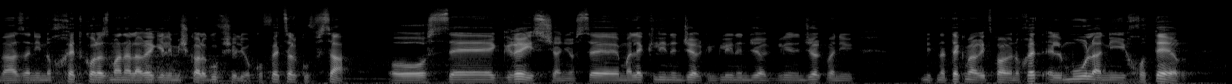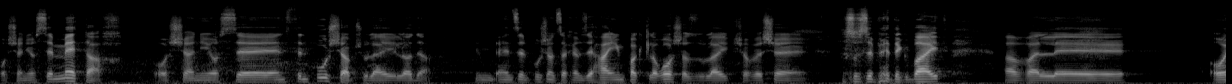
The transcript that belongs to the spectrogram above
ואז אני נוחת כל הזמן על הרגל עם משקל הגוף שלי, או קופץ על קופסה, או עושה Grace, שאני עושה מלא clean and jerk, clean and jerk, clean and jerk, ואני מתנתק מהרצפה ונוחת, אל מול אני חותר, או שאני עושה מתח, או שאני עושה handstand push-up, שאולי, לא יודע, אם handstand push-up אצלכם זה high impact לראש, אז אולי שווה שתעשו איזה בדק בית, אבל... אה, או,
